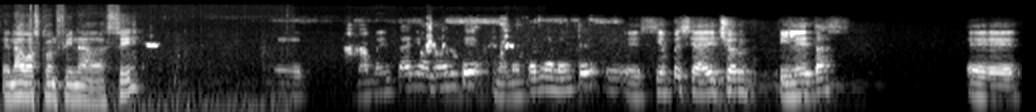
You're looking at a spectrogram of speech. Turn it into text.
en aguas confinadas, ¿sí? Momentáneamente, momentáneamente eh, siempre se ha hecho en piletas. Eh,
